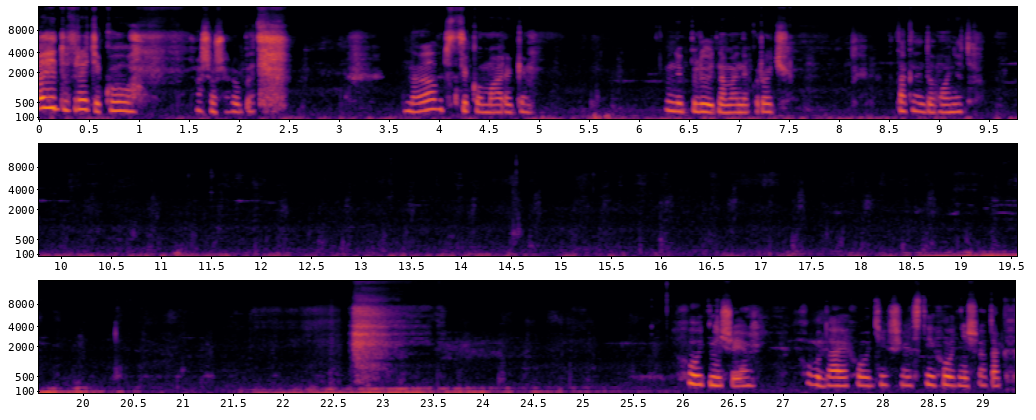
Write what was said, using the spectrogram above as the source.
А я йду третє коло. А що ж робити? На лавочці комарики. Вони полюють на мене, коротше. А так не догонять. Холодніше. Холодає, холодніше, стає холодніше, так.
